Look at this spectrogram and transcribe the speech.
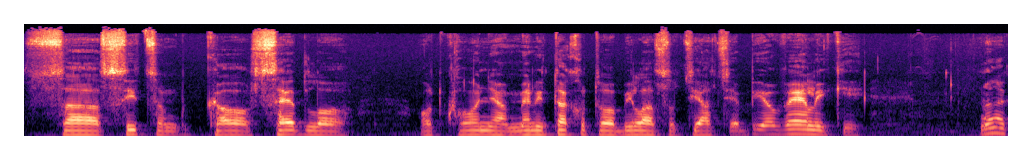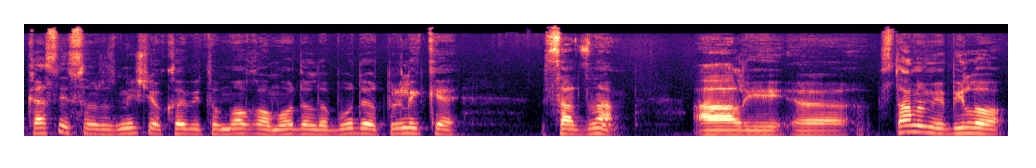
sa sicom kao sedlo od konja. Meni tako to bila asocijacija. Bio veliki. Onda kasnije sam razmišljao koji bi to mogao model da bude. Otprilike sad znam. Ali e, stalno mi je bilo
